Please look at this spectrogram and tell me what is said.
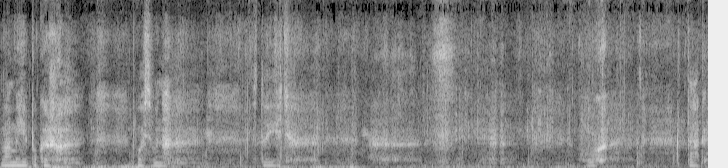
вам її покажу. Ось вона стоїть. Ух. Так.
